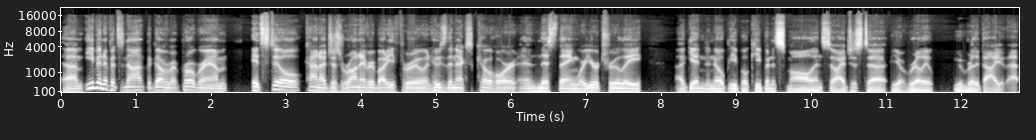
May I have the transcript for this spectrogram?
um, even if it's not the government program, it's still kind of just run everybody through and who's the next cohort and this thing where you're truly uh, getting to know people, keeping it small. And so I just, uh, you know, really, you really value that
